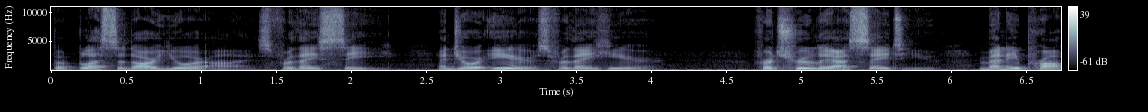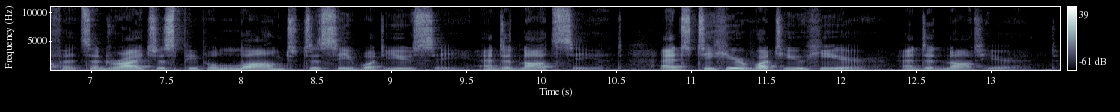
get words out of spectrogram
But blessed are your eyes, for they see, and your ears, for they hear. For truly I say to you, many prophets and righteous people longed to see what you see, and did not see it, and to hear what you hear, and did not hear it.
